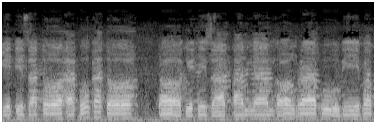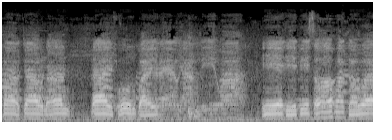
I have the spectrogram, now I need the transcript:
จิติสัตโตอภุคโตก็กิติศัพท์อันงามของพระผู้มีพระภาคเจ้านั้น ได้ฟุ้งไปแล้วอย่างนี้ว่า เอติปิโสภะคะวา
